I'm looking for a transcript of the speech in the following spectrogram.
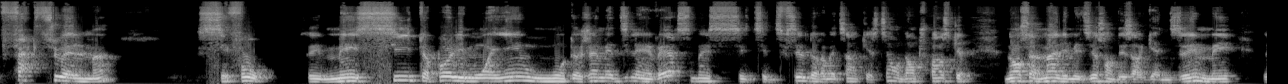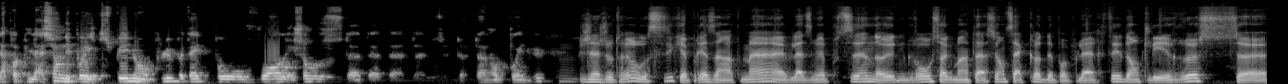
Factuellement, c'est faux. Mais si tu n'as pas les moyens ou on t'a jamais dit l'inverse, ben c'est difficile de remettre ça en question. Donc, je pense que non seulement les médias sont désorganisés, mais la population n'est pas équipée non plus, peut-être pour voir les choses d'un autre point de vue. J'ajouterais aussi que présentement, Vladimir Poutine a une grosse augmentation de sa cote de popularité. Donc, les Russes euh,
